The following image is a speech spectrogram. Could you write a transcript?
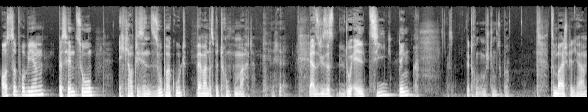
auszuprobieren, bis hin zu, ich glaube, die sind super gut, wenn man das betrunken macht. Ja, also dieses Duell-Zieh-Ding ist betrunken bestimmt super. Zum Beispiel, ja.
